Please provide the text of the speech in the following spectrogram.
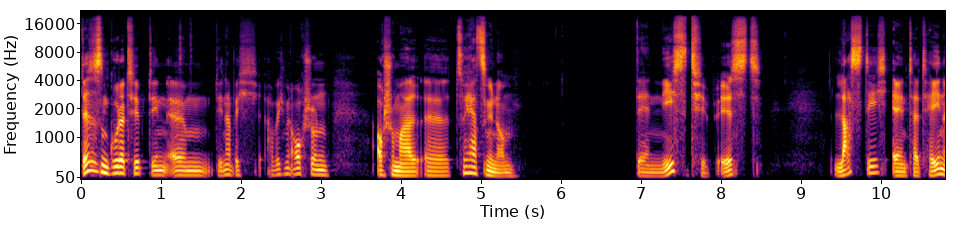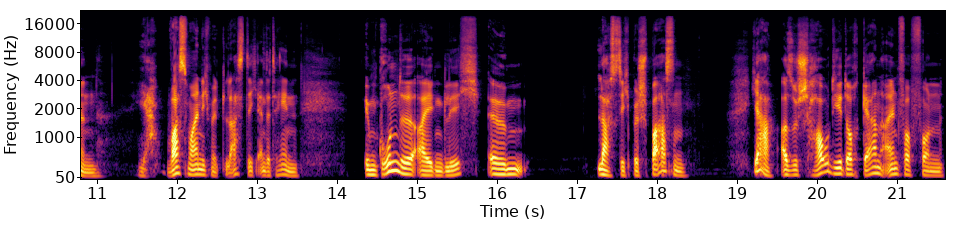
das ist ein guter Tipp, den, ähm, den habe ich, hab ich mir auch schon, auch schon mal äh, zu Herzen genommen. Der nächste Tipp ist, lass dich entertainen. Ja, was meine ich mit lass dich entertainen? Im Grunde eigentlich, ähm, lass dich bespaßen. Ja, also schau dir doch gern einfach von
